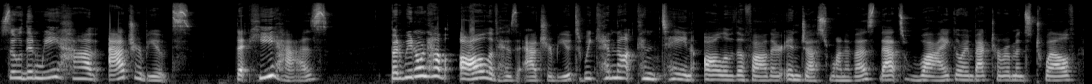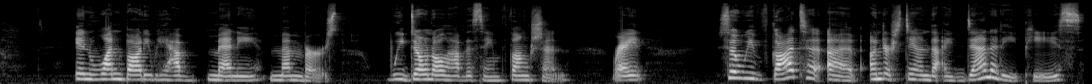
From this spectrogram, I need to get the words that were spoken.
So then we have attributes that he has, but we don't have all of his attributes. We cannot contain all of the Father in just one of us. That's why, going back to Romans 12, in one body we have many members. We don't all have the same function, right? So we've got to uh, understand the identity piece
